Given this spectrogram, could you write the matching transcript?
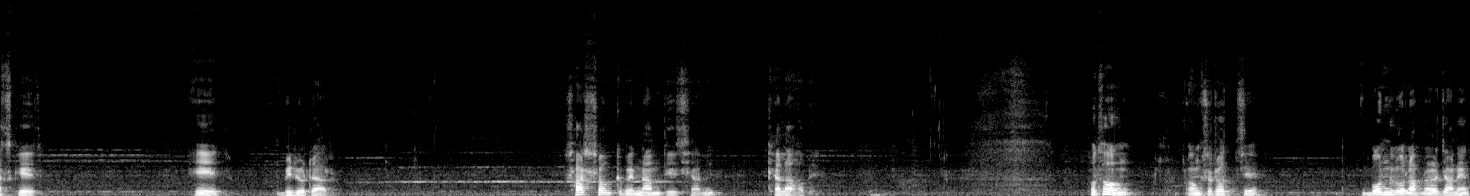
আজকের এর ভিডিওটার সারসংক্ষেপের নাম দিয়েছি আমি, খেলা হবে। প্রথম অংশটা হচ্ছে, বন্ধুগণ আপনারা জানেন,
